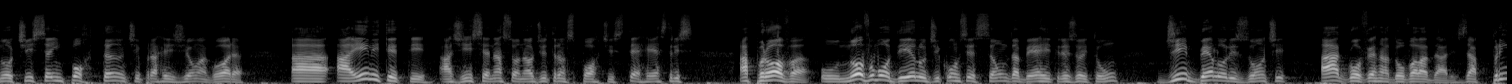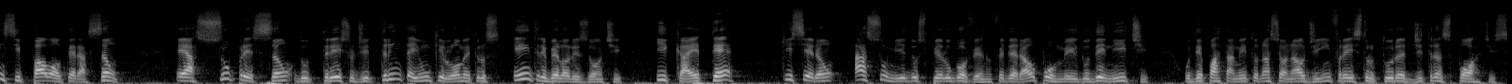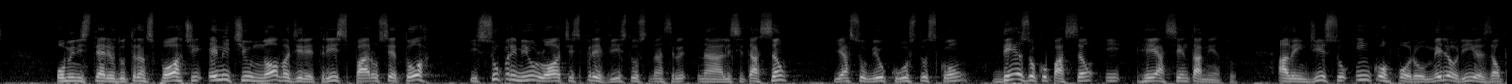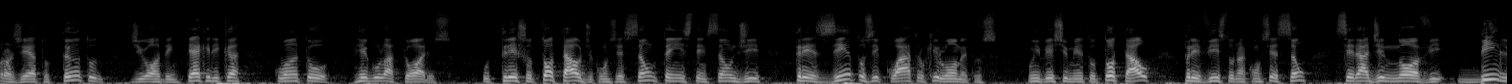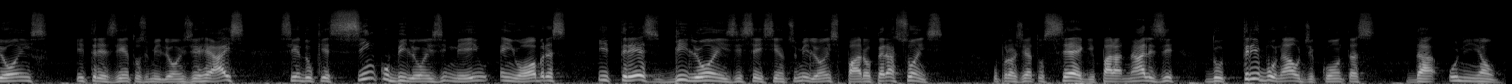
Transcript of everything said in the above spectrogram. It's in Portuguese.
Notícia importante para a região agora. A, a NTT, Agência Nacional de Transportes Terrestres, aprova o novo modelo de concessão da BR-381 de Belo Horizonte a Governador Valadares. A principal alteração é a supressão do trecho de 31 quilômetros entre Belo Horizonte e Caeté, que serão assumidos pelo governo federal por meio do DENIT, o Departamento Nacional de Infraestrutura de Transportes. O Ministério do Transporte emitiu nova diretriz para o setor e suprimiu lotes previstos na, licitação e assumiu custos com desocupação e reassentamento. Além disso, incorporou melhorias ao projeto, tanto de ordem técnica quanto regulatórios. O trecho total de concessão tem extensão de 304 quilômetros. O investimento total previsto na concessão será de 9 bilhões e 300 milhões de reais, sendo que 5 bilhões e meio em obras e 3 bilhões e 600 milhões para operações. O projeto segue para análise do Tribunal de Contas da União.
